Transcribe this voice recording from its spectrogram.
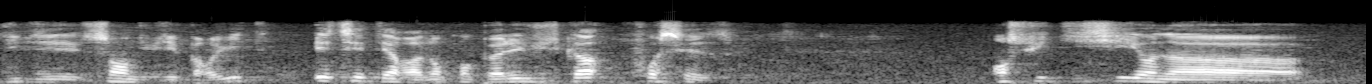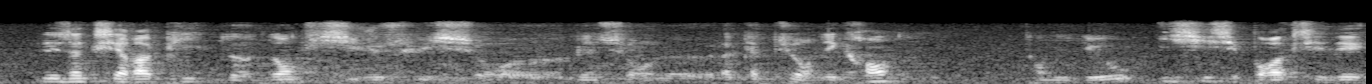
divisé 100 divisé par 8, etc. Donc on peut aller jusqu'à x16. Ensuite ici on a les accès rapides, donc ici je suis sur euh, bien sûr la capture d'écran, vidéo. Ici, c'est pour accéder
